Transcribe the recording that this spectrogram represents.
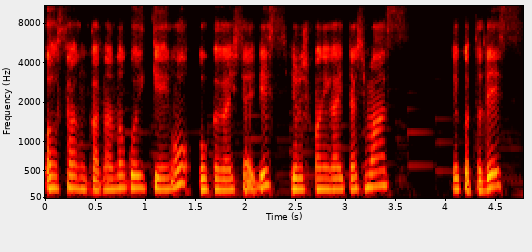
お三方のご意見をお伺いしたいです。よろしくお願いいたします。ということです。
